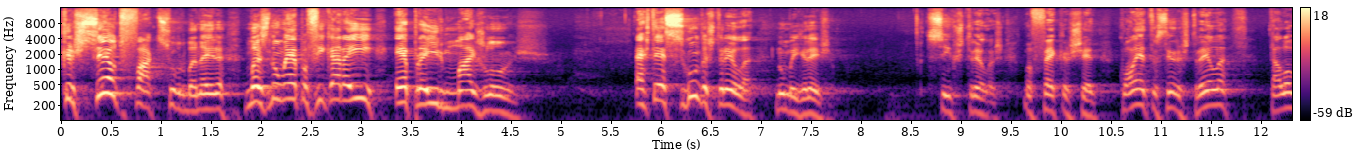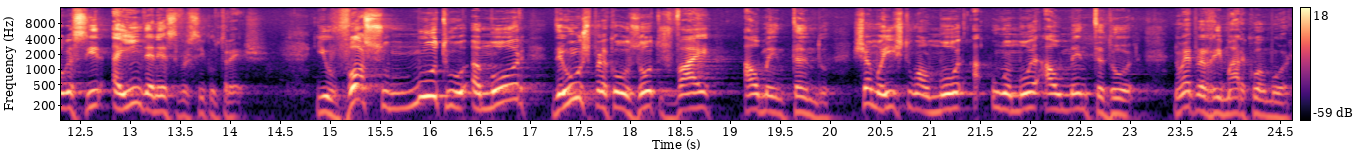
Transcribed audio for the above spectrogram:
cresceu de facto sobremaneira, mas não é para ficar aí, é para ir mais longe. Esta é a segunda estrela numa igreja. Cinco estrelas, uma fé crescente. Qual é a terceira estrela? Está logo a seguir, ainda nesse versículo 3. e o vosso mútuo amor de uns para com os outros vai aumentando. Chama isto um amor, um amor aumentador. Não é para rimar com amor,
